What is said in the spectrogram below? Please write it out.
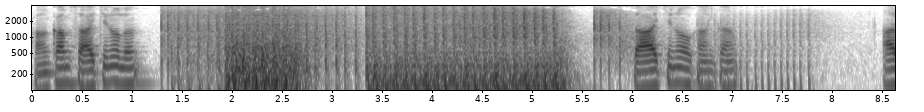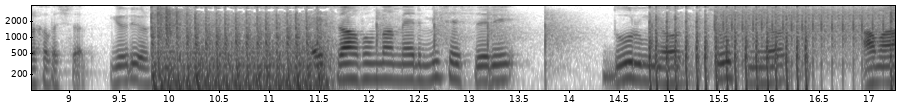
Kankam sakin olun. Sakin ol kankam. Arkadaşlar görüyorsunuz. Etrafımda mermi sesleri durmuyor, susmuyor. Ama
